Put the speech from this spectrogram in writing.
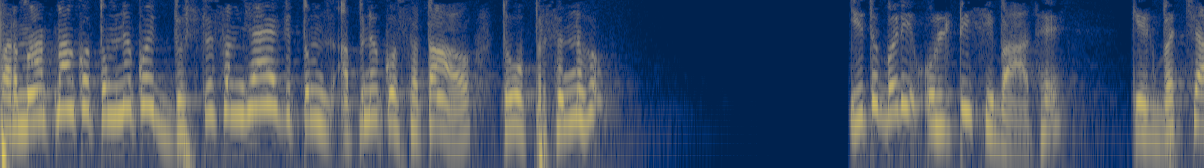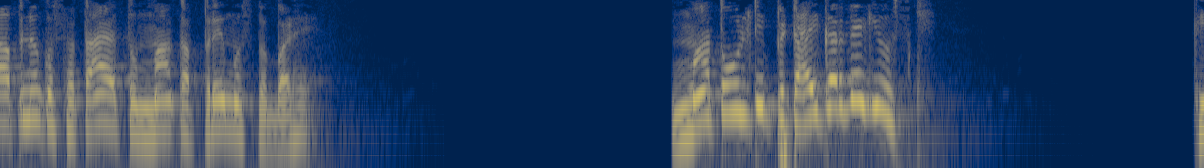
परमात्मा को तुमने कोई दुष्ट समझा है कि तुम अपने को सताओ तो वो प्रसन्न हो? ये तो बड़ी उल्टी सी बात है कि एक बच्चा अपने को सताए तो माँ का प्रेम उस पर बढ़े। माँ तो उल्टी पिटाई कर देगी उसकी कि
